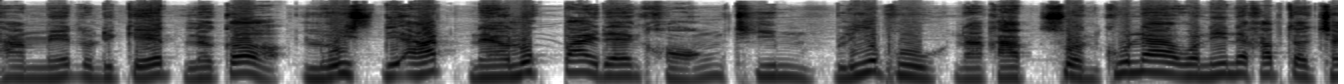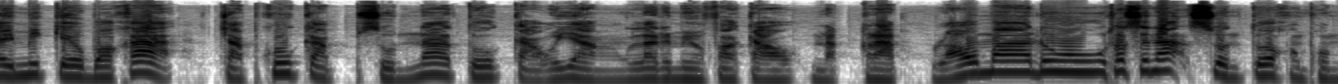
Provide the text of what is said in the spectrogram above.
ฮามเมดโรดิเกสแล้วก็ลุยส์ดิอาร์ตแนวลุกป้ายแดงของทีมลิเวอร์พูลนะครับ ส่วนคู่หน้าวันนี้นะครับ จะใช้มิเกลบอค่าจับคู่กับศูนย์หน้าตัวเก่าอย่างลาดิลฟาเกานะครับ เรามาดูทัศนะส่วนตัวของผม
